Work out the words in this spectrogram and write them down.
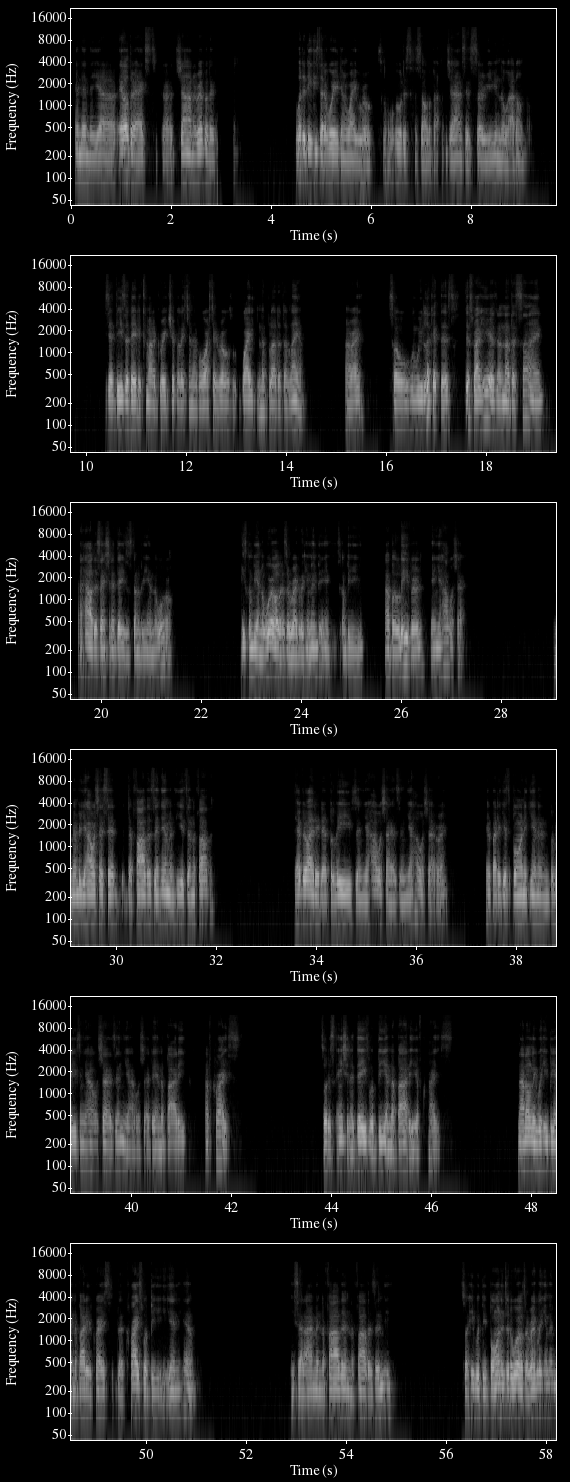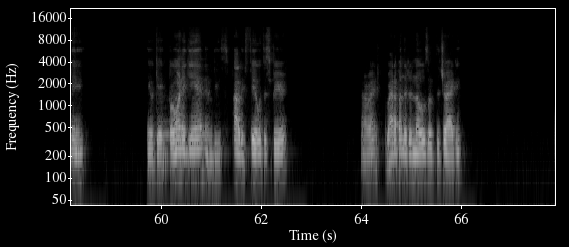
And then the uh, elder asked uh, John the Revelator, "What are these that are weighed in white robes? What is this all about?" And John says, "Sir, you know, I don't know." He said, These are they that come out of great tribulation have washed their robes white in the blood of the Lamb. All right. So when we look at this, this right here is another sign of how this Ancient of Days is going to be in the world. He's going to be in the world as a regular human being. He's going to be a believer in Yahweh Remember Yahweh said the Father's in him and he is in the Father? Everybody that believes in Yahweh is in Yahweh right? Everybody gets born again and believes in Yahweh is in Yahweh. They're in the body of Christ. So this ancient of days would be in the body of Christ. Not only would he be in the body of Christ, but Christ would be in him. He said, I am in the Father and the Father's in me. So he would be born into the world as a regular human being. He would get born again and be probably filled with the Spirit. All right, right up under the nose of the dragon.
